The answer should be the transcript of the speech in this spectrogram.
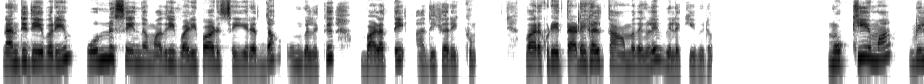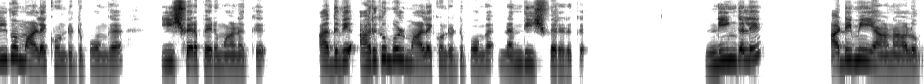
நந்தி தேவரையும் ஒன்று சேர்ந்த மாதிரி வழிபாடு செய்யறது தான் உங்களுக்கு பலத்தை அதிகரிக்கும். வரக்கூடிய தடைகள், தாமதங்களை விலக்கிவிடும். முக்கியமா வில்வ மாலை கொண்டுட்டு போங்க ஈஸ்வர பெருமானுக்கு. அதுவே அருகம்புல் மாலை கொண்டுட்டு போங்க நந்தீஸ்வரருக்கு. நீங்களே அடிமையானாலும்,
